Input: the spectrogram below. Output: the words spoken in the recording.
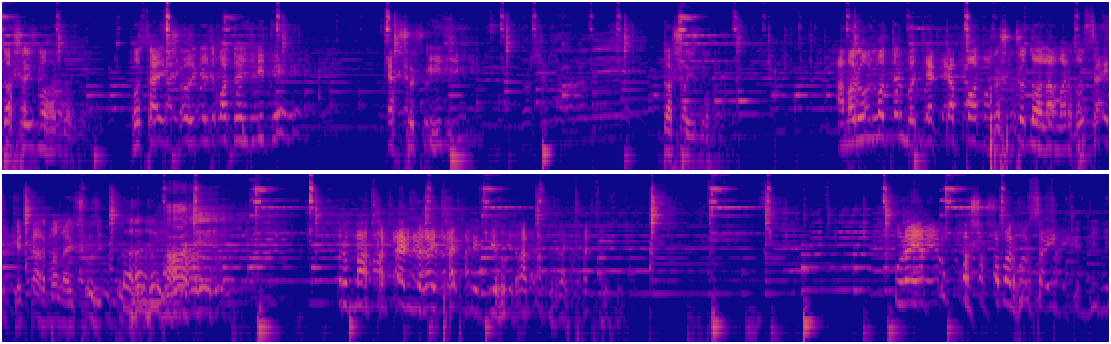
দশই মহরম। হোসাইন শহীদ হয়েছে কত হিজড়িতে? একষট্টি দশই মহরম। আমার উন্মতের মধ্যে একটা পথ ভ্রষ্ট দল আমার হোসাইনকে কারবালায় শহীদ ওর মাথাটা এক জায়গায় থাকবে দেহটা আর জায়গায় থাকবে। ওরা এত কষ্ট আমার হোসাইনকে দিবে।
